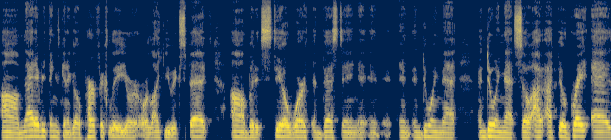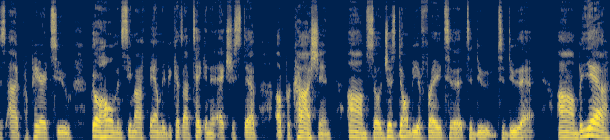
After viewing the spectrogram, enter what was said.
Um, not everything's going to go perfectly or, or like you expect, um, but it's still worth investing in, in, in, doing that and doing that. So I, I, feel great as I prepare to go home and see my family because I've taken an extra step of precaution. Um, so just don't be afraid to to do to do that. Um, but yeah,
